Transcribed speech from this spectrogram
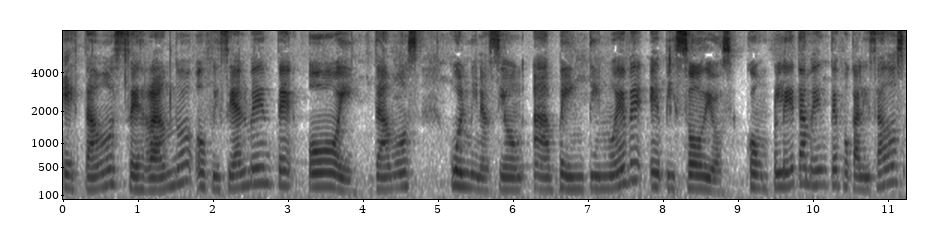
Estamos cerrando oficialmente hoy. Damos culminación a 29 episodios completamente focalizados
